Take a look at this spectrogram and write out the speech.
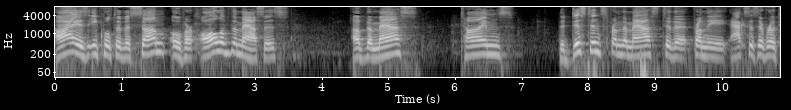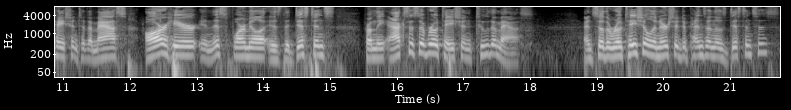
I is equal to the sum over all of the masses of the mass times the distance from the mass to the from the axis of rotation to the mass r here in this formula is the distance from the axis of rotation to the mass. And so the rotational inertia depends on those distances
